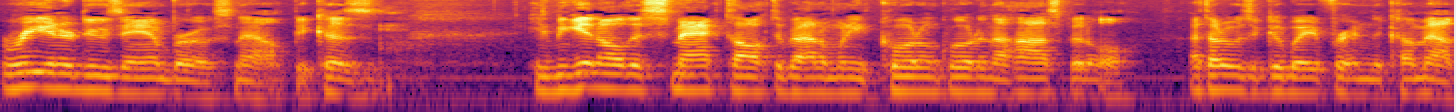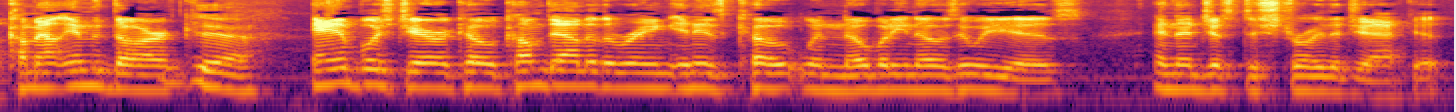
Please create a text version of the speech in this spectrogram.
reintroduce Ambrose now because he's been getting all this smack talked about him when he quote unquote in the hospital. I thought it was a good way for him to come out. Come out in the dark, Yeah. ambush Jericho, come down to the ring in his coat when nobody knows who he is, and then just destroy the jacket.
